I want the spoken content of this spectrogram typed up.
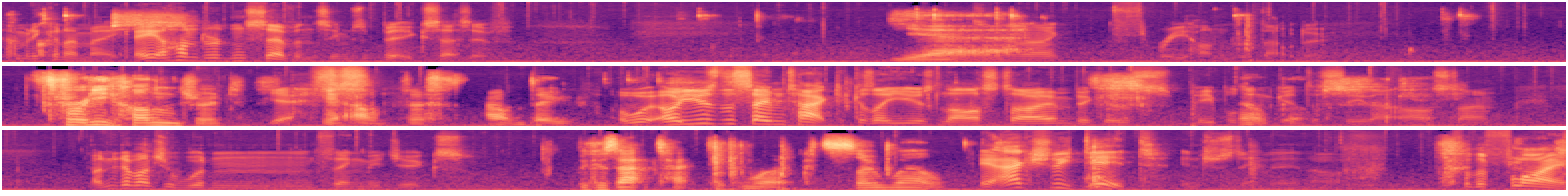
How many can I make? 807 seems a bit excessive. Yeah. Like 300, that would do. Three hundred. Yes. Yeah, I'll just. I'll do. I'll, I'll use the same tactic as I used last time because people Oh, didn't get to see that last time. I need a bunch of wooden thingy-jigs. Because that tactic worked so well. It actually did, interestingly enough. For the flying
